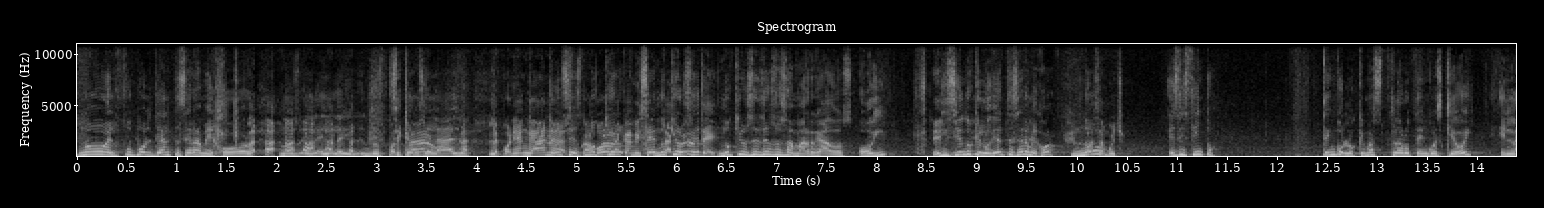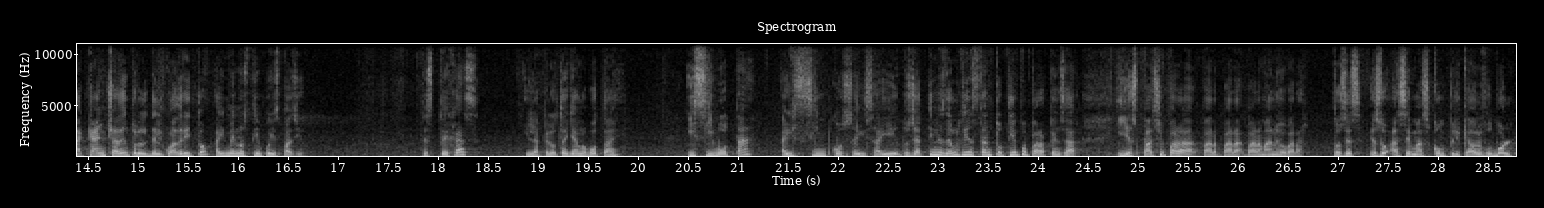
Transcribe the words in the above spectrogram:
no, el fútbol de antes era mejor, nos, el- el- el- nos Sí, partíamos claro. el alma. Le ponían ganas. La camiseta, no quiero, ser, no quiero ser de esos amargados hoy diciendo que lo de antes era mejor. No, Pasa mucho. es distinto. Tengo, lo que más claro tengo es que hoy, en la cancha, dentro del- del cuadrito, hay menos tiempo y espacio. Despejas y la pelota ya no bota, ¿eh? Y si bota, hay cinco o seis ahí. Entonces ya tienes, ya no tienes tanto tiempo para pensar y espacio para, para, para, para maniobrar. Entonces, eso hace más complicado el fútbol.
